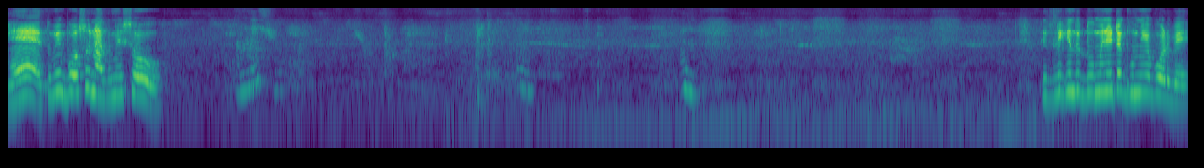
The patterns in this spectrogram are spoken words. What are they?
হ্যাঁ তুমি বসো না তুমি শো আমি শো তিতলি কিন্তু দু মিনিটে ঘুমিয়ে পড়বে।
